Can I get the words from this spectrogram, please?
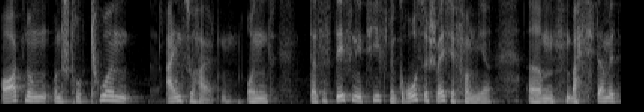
Ordnung und Strukturen einzuhalten. Und das ist definitiv eine große Schwäche von mir, ähm, weil ich damit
